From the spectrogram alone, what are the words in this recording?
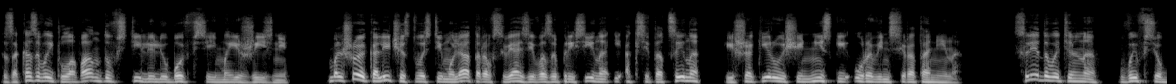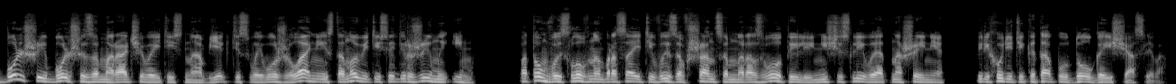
заказывает лаванду в стиле «любовь всей моей жизни», большое количество стимуляторов связи вазопрессина и окситоцина и шокирующий низкий уровень серотонина. Следовательно, вы все больше и больше заморачиваетесь на объекте своего желания и становитесь одержимы им. Потом вы словно бросаете вызов шансам на развод или несчастливые отношения, переходите к этапу долго и счастливо.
